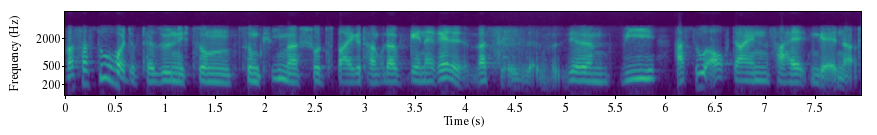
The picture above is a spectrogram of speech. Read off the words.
was hast du heute persönlich zum, zum Klimaschutz beigetragen oder generell? Was, äh, wie hast du auch dein Verhalten geändert?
